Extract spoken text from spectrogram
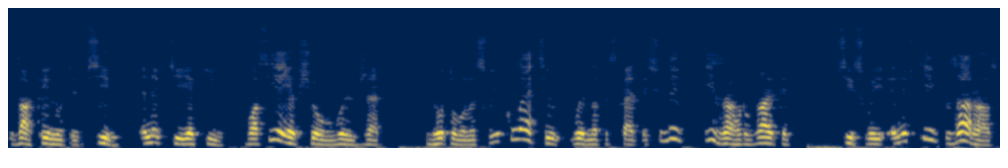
закинути всі NFT, які у вас є, якщо ви вже підготували свою колекцію, ви натискаєте сюди і загружаєте всі свої NFT зараз.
